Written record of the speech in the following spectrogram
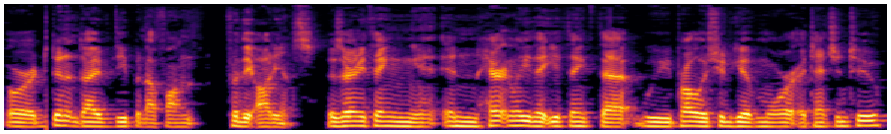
or didn't dive deep enough on for the audience? Is there anything inherently that you think that we probably should give more attention to?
